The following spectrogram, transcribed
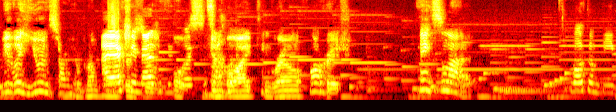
Be like you and sorry, bro. I actually imagine his voice to sound Simple, I can grow and flourish. Thanks a lot. Welcome, Beep.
